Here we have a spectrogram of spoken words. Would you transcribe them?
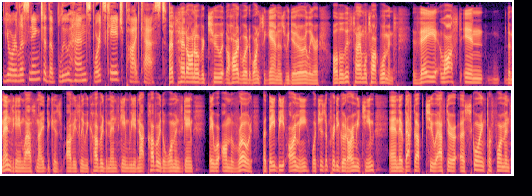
You're listening to the Blue Hen Sports Cage podcast. Let's head on over to the hardwood once again, as we did earlier, although this time we'll talk women's. They lost in the men's game last night because obviously we covered the men's game. We did not cover the women's game. They were on the road, but they beat Army, which is a pretty good Army team, and they're back up to after a scoring performance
